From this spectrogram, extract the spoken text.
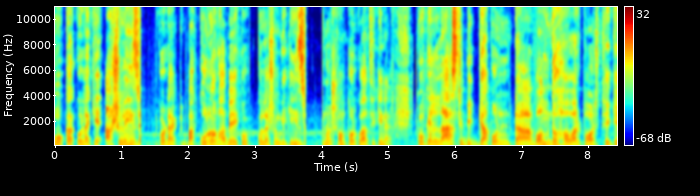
কোকা কোলা কি আসলে ইসরায়েল প্রোডাক্ট বা কোনোভাবে কোকা কোলার সঙ্গে কি ইসরায়েল কোনো সম্পর্ক আছে কিনা? কোকের লাস্ট বিজ্ঞাপনটা বন্ধ হওয়ার পর থেকে,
